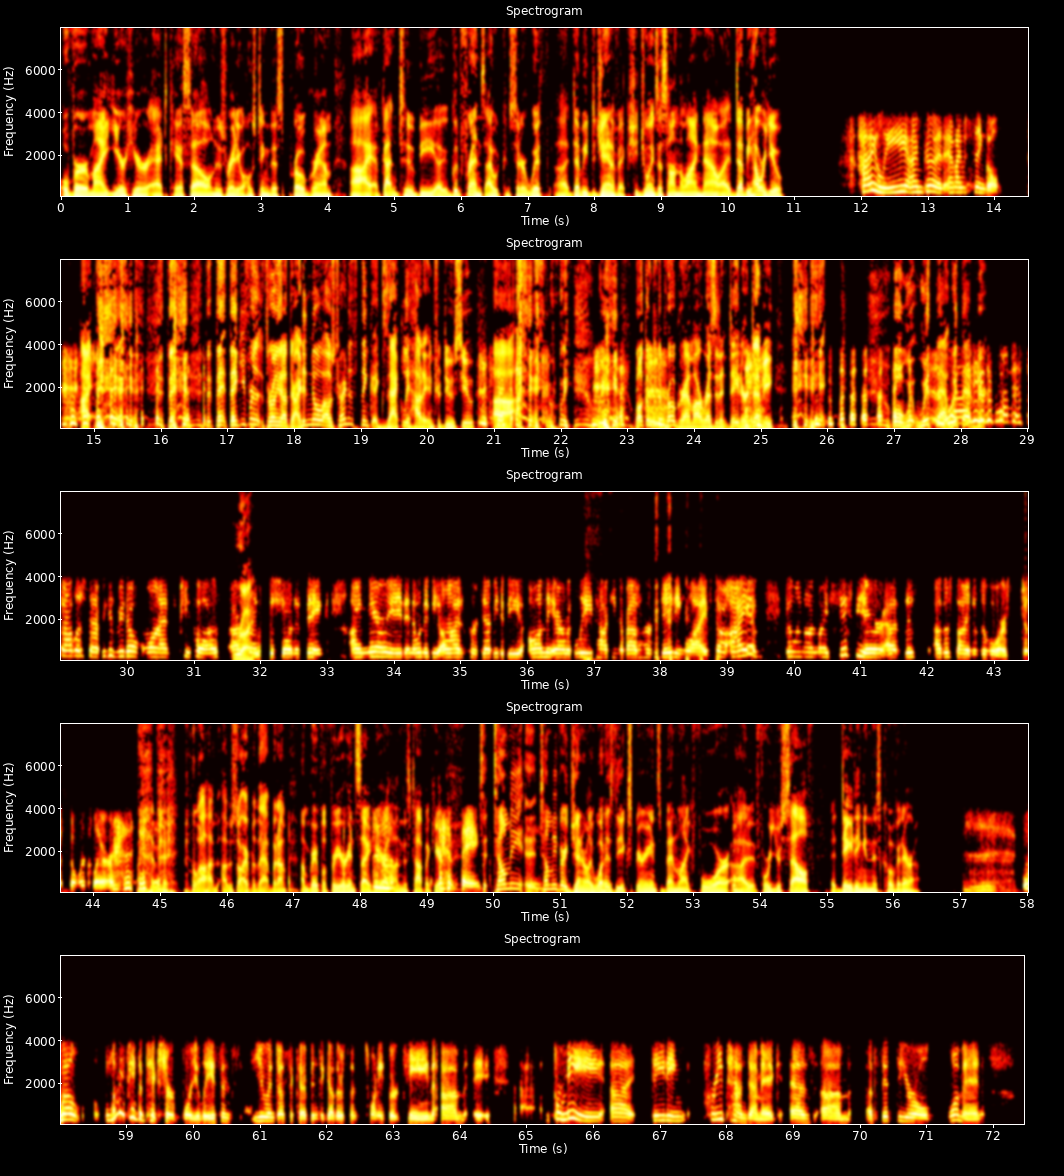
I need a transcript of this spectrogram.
Over my year here at KSL News Radio hosting this program, uh, I have gotten to be uh, good friends, I would consider, with uh, Debbie Dujanovic. She joins us on the line now. Uh, Debbie, how are you? Hi, Lee. I'm good, and I'm single. I, th- th- thank you for throwing it out there. I didn't know. I was trying to think exactly how to introduce you. Uh, we, we, welcome to the program, our resident dater, Debbie. well, with, with that, well, with that, I think it's important to establish that because we don't want people, our, our Right. friends of the show, to think I'm married, and it wouldn't be odd for Debbie to be on the air with Lee talking about her dating life. So I am going on my fifth year as this other side of divorce, just so we're clear. well, I'm, I'm sorry for that, but I'm I'm grateful for your insight here on this topic here. Thanks. T- tell me, uh, tell me very generally, what has the experience been like for uh, for yourself uh, dating in this COVID era? Well, let me paint the picture for you, Lee, since you and Jessica have been together since 2013. Um, eh, for me, uh, dating pre pandemic as um, a 50 year old woman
